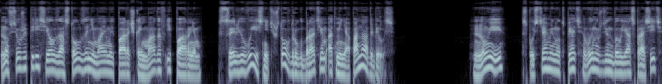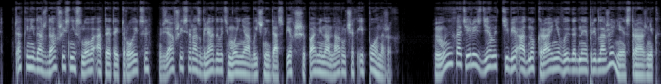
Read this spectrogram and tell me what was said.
но все же пересел за стол, занимаемый парочкой магов и парнем, с целью выяснить, что вдруг братьям от меня понадобилось. «Ну и?» Спустя минут пять вынужден был я спросить, так и не дождавшись ни слова от этой троицы, взявшейся разглядывать мой необычный доспех с шипами на наручах и поножах. «Мы хотели сделать тебе одно крайне выгодное предложение, стражник»,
